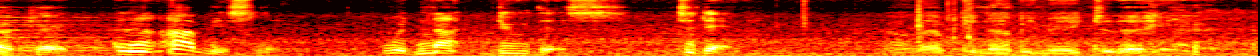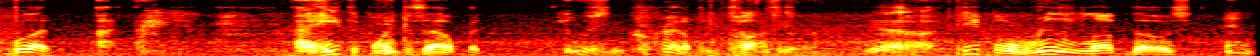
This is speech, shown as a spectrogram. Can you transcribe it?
Okay. Now, obviously, would not do this today. No, that cannot be made today. But I, I hate to point this out, but it was incredibly popular. yeah. People really loved those, and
